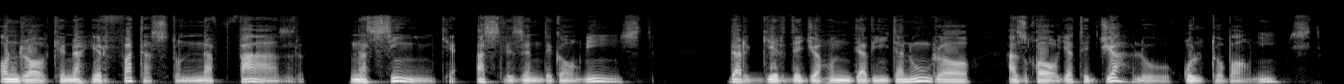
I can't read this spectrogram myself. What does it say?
آن را که نه حرفت است و نه فضل نه که اصل زندگانی است. در گرد جهان دویدن او را از قایت جهل و قلتبانی است.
